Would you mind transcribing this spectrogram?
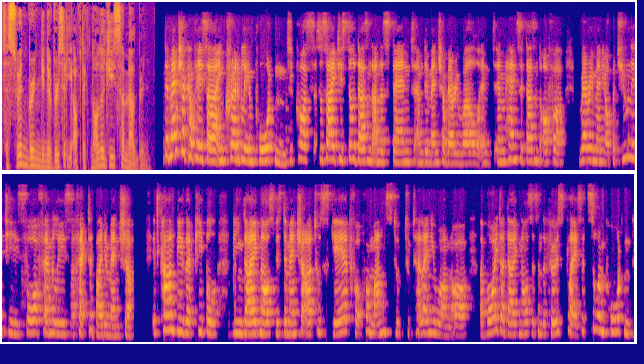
sa Swinburne University of Technology sa Melbourne. Dementia cafes are incredibly important because society still doesn't understand um, dementia very well, and um, hence it doesn't offer very many opportunities for families affected by dementia. It can't be that people being diagnosed with dementia are too scared for, for months to, to tell anyone or avoid a diagnosis in the first place. It's so important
